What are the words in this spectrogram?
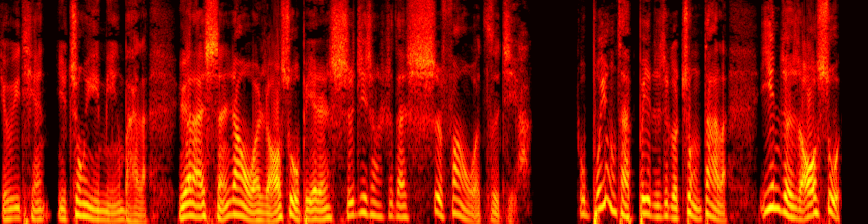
有一天，你终于明白了，原来神让我饶恕别人，实际上是在释放我自己啊！我不用再背着这个重担了。因着饶恕，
